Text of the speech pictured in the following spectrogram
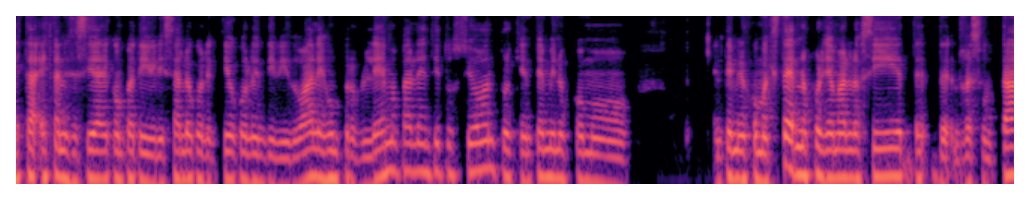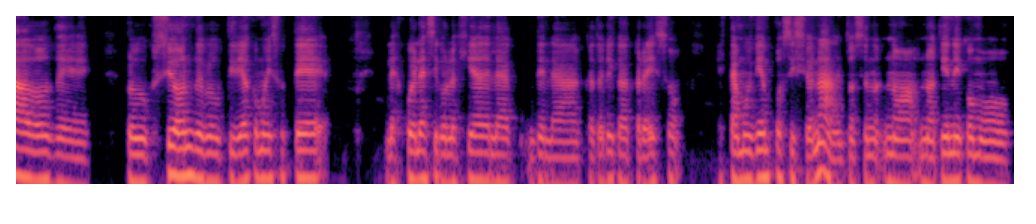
esta, esta, necesidad de compatibilizar lo colectivo con lo individual es un problema para la institución, porque en términos como, en términos como externos, por llamarlo así, de, de resultados, de producción, de productividad, como dice usted, la Escuela de Psicología de la, de la Católica para eso está muy bien posicionada, entonces no, no, no, tiene como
